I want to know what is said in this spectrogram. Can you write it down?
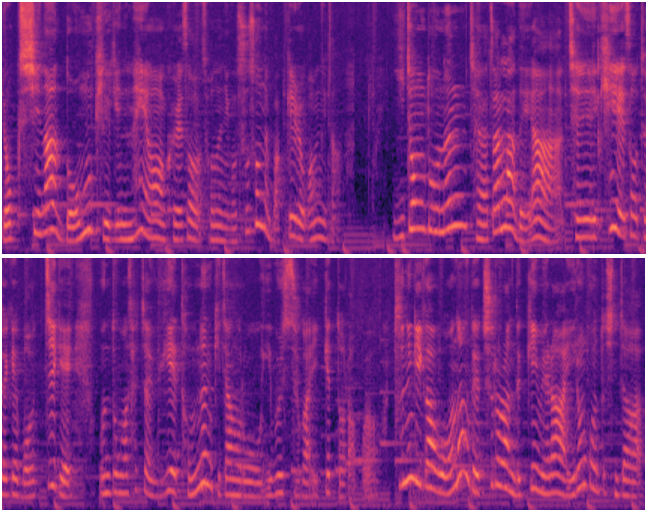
역시나 너무 길기는 해요. 그래서 저는 이거 수선을 맡기려고 합니다. 이 정도는 제가 잘라내야 제 키에서 되게 멋지게 운동화 살짝 위에 덮는 기장으로 입을 수가 있겠더라고요. 분위기가 워낙 내추럴한 느낌이라 이런 건 또 진짜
